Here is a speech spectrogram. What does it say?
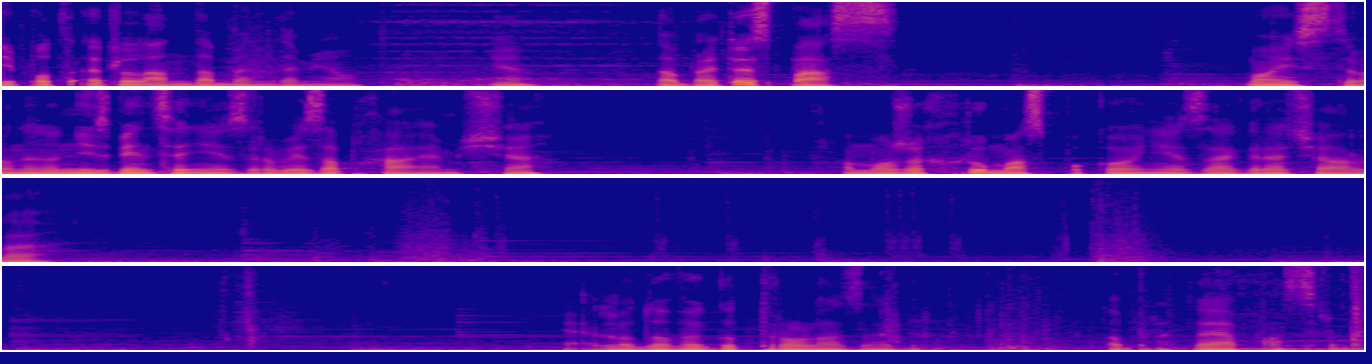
No i pod Erlanda będę miał, nie? Dobra, to jest pas. Z mojej strony, no nic więcej nie zrobię, zapchałem się. A może Chruma spokojnie zagrać, ale... Nie, lodowego trola zagra. Dobra, to ja pas robię.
